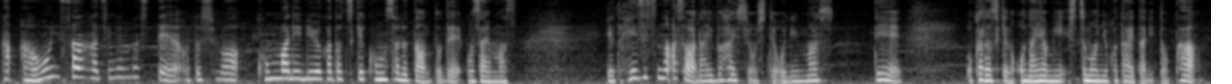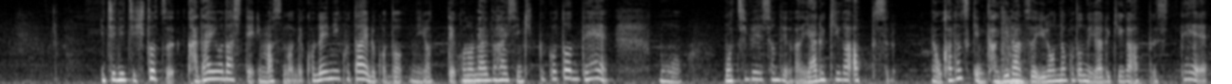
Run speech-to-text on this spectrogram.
あ、葵さん、はじめまして。私は、こんまり流片付けコンサルタントでございます。えっ、ー、と、平日の朝はライブ配信をしておりまして、お片付けのお悩み、質問に答えたりとか、1日1つ課題を出していますので、これに答えることによって、このライブ配信聞くことで、もう、モチベーションっていうのがやる気がアップする。お片付けに限らずいろんなことのやる気がアップして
